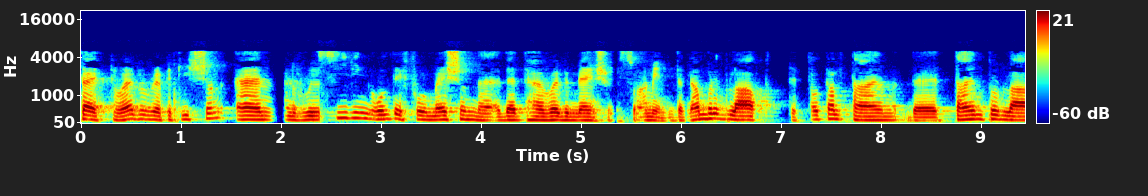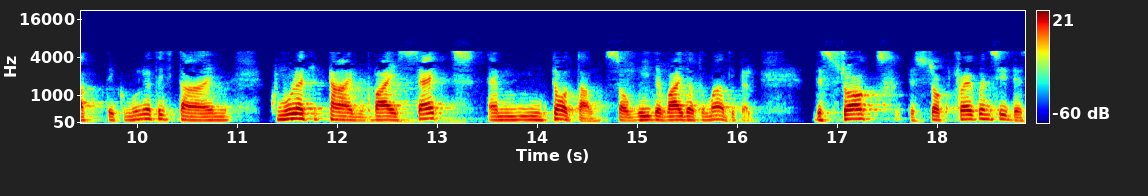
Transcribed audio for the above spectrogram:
set to every repetition and receiving all the information that I already mentioned. So, I mean, the number of laps, the total time, the time per lap, the cumulative time, cumulative time by set and total. So we divide automatically. The stroke, the stroke frequency, the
